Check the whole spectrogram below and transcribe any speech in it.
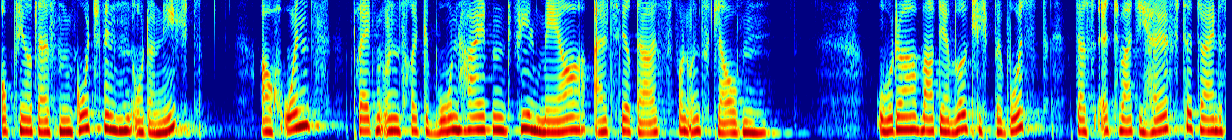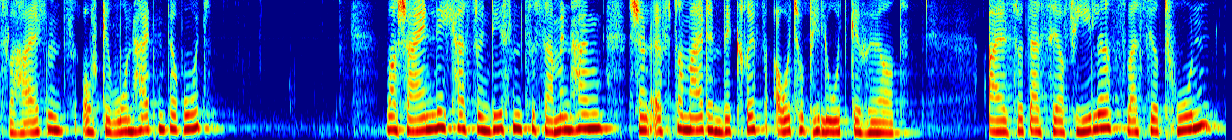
Ob wir das nun gut finden oder nicht, auch uns prägen unsere Gewohnheiten viel mehr, als wir das von uns glauben. Oder war dir wirklich bewusst, dass etwa die Hälfte deines Verhaltens auf Gewohnheiten beruht? Wahrscheinlich hast du in diesem Zusammenhang schon öfter mal den Begriff Autopilot gehört. Also, dass sehr vieles, was wir tun,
